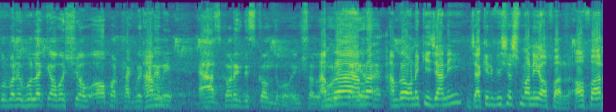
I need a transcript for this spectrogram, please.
কোরবানি উপলক্ষে অবশ্যই অফার থাকবে কারণ আম- আজকে অনেক ডিসকাউন্ট দেবো ইনশাল্লাহ। আমরা আমরা আমরা অনেকেই জানি জাকির বিশেষ মানে অফার। অফার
